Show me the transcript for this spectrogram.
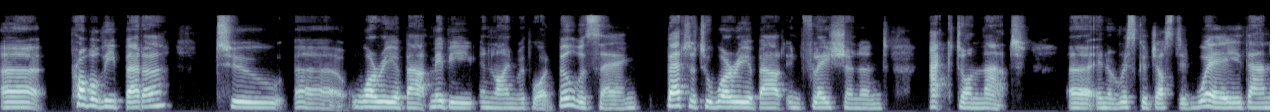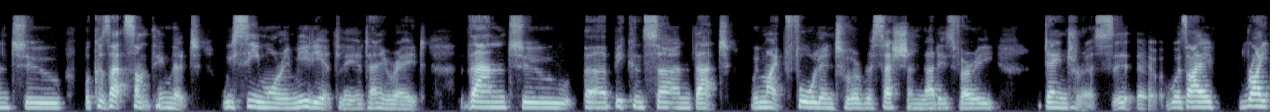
Uh, probably better to uh, worry about, maybe in line with what Bill was saying, better to worry about inflation and act on that uh, in a risk adjusted way than to, because that's something that we see more immediately at any rate, than to uh, be concerned that we might fall into a recession that is very dangerous. Uh, was I right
